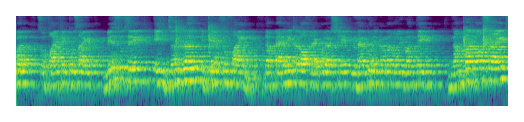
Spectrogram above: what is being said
equal. So 5 into side means to say in general if you have to find the perimeter of regular shape, you have to remember only one thing number of sides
